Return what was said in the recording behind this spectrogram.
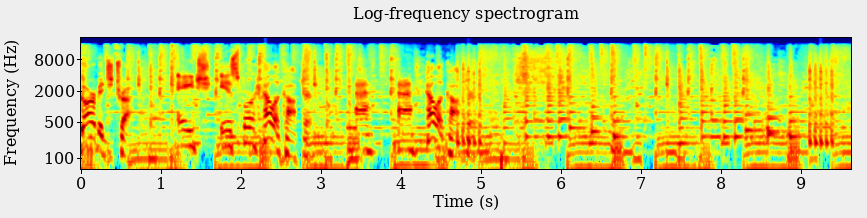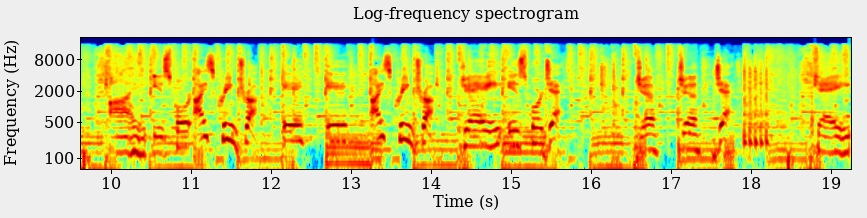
garbage truck. H is for helicopter. A, a, helicopter. I is for ice cream truck. I, I, ice cream truck. J is for jet. J, j, jet. K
